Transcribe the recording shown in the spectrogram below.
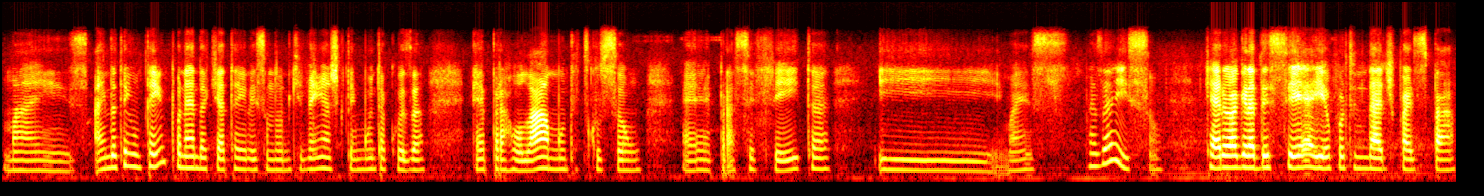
Mas ainda tem um tempo, né, daqui até a eleição do ano que vem. Acho que tem muita coisa é, para rolar, muita discussão é, para ser feita. E mas, mas é isso. Quero agradecer aí a oportunidade de participar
